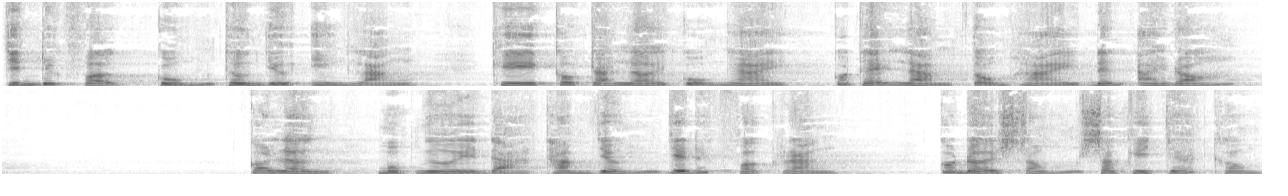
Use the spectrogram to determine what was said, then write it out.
Chính Đức Phật cũng thường giữ yên lặng khi câu trả lời của Ngài có thể làm tổn hại đến ai đó. Có lần một người đã tham vấn với Đức Phật rằng có đời sống sau khi chết không?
